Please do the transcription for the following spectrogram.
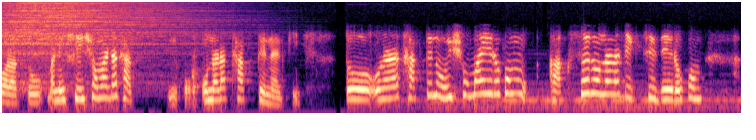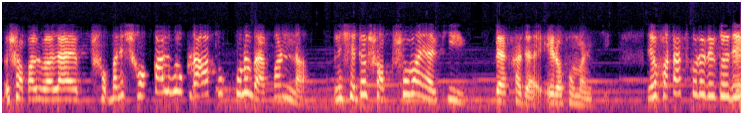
করাতো মানে সেই সময়টা থাক, ওনারা থাকতেন আর কি। তো ওনারা থাকতেন, ওই সময় এরকম আকসার ওনারা দেখছে যে এরকম সকালবেলায় মানে সকাল হোক, রাত হোক, কোনো ব্যাপার না। মানে সেটা সব সময় আর কি দেখা যায়, এরকম আর কি। যে হঠাৎ করে দেখল যে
